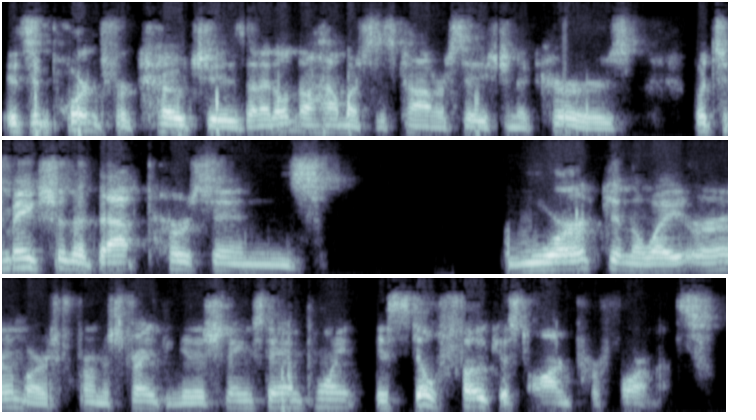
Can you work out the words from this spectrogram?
it's important for coaches and i don't know how much this conversation occurs but to make sure that that person's work in the weight room or from a strength and conditioning standpoint is still focused on performance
